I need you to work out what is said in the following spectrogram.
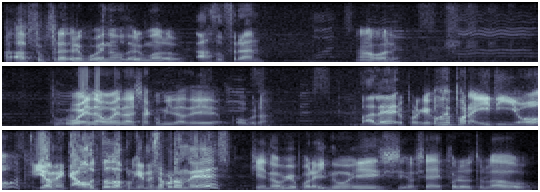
¿Azufre del bueno o del malo? A azufrán. Ah, vale. Buena, buena esa comida de obra. ¿Vale? ¿Pero por qué coges por ahí, tío? Tío, me cago en todo porque no sé por dónde es. Que no, que por ahí no es. O sea, es por el otro lado.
